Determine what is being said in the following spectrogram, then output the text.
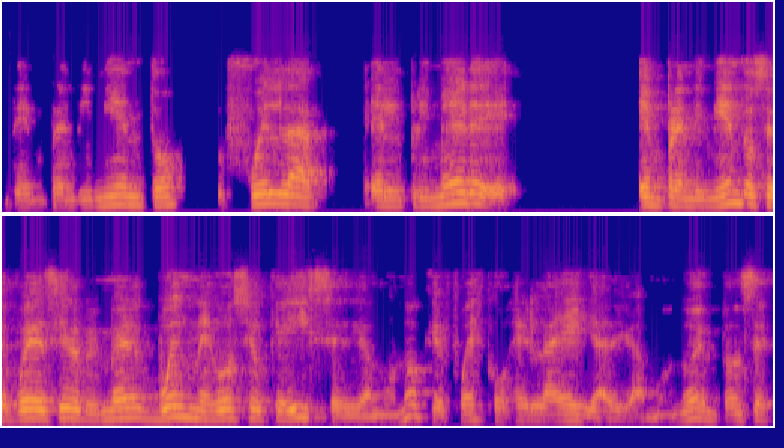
de emprendimiento, fue la, el primer eh, emprendimiento, se puede decir, el primer buen negocio que hice, digamos, ¿no? Que fue escogerla a ella, digamos, ¿no? Entonces,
